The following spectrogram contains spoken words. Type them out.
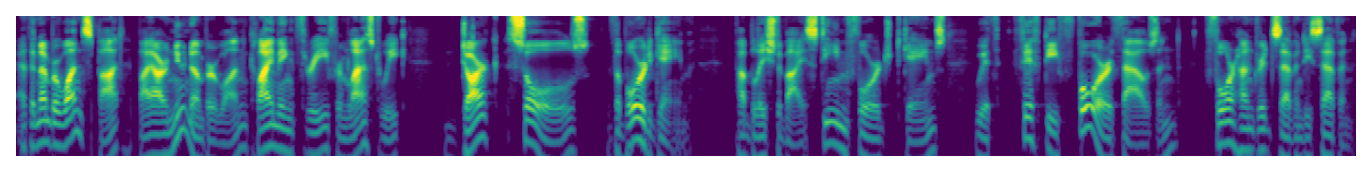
at the number one spot by our new number one, climbing three from last week, Dark Souls, the board game, published by Steamforged Games with 54,477.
